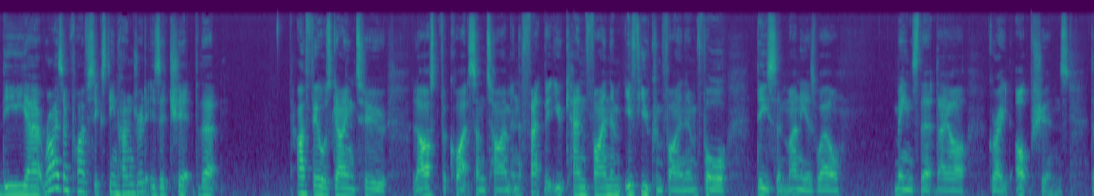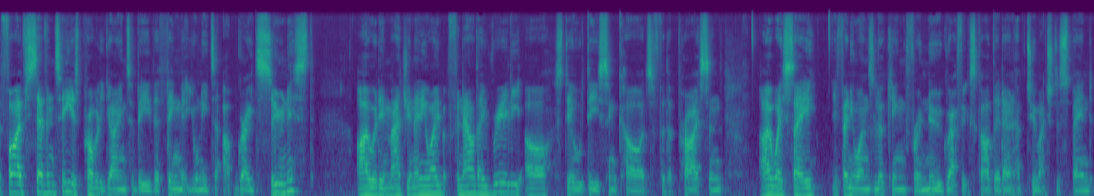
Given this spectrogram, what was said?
The uh, Ryzen 5 1600 is a chip that I feel is going to last for quite some time and the fact that you can find them, if you can find them for decent money as well, means that they are great options. The 570 is probably going to be the thing that you'll need to upgrade soonest, I would imagine anyway, but for now they really are still decent cards for the price and I always say if anyone's looking for a new graphics card they don't have too much to spend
